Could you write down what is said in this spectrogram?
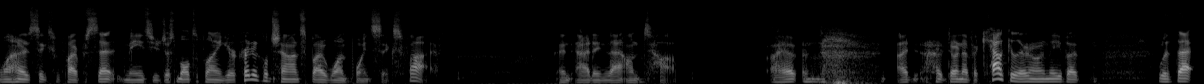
165% means you're just multiplying your critical chance by 1.65 and adding that on top. I have I don't have a calculator on me, but with that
